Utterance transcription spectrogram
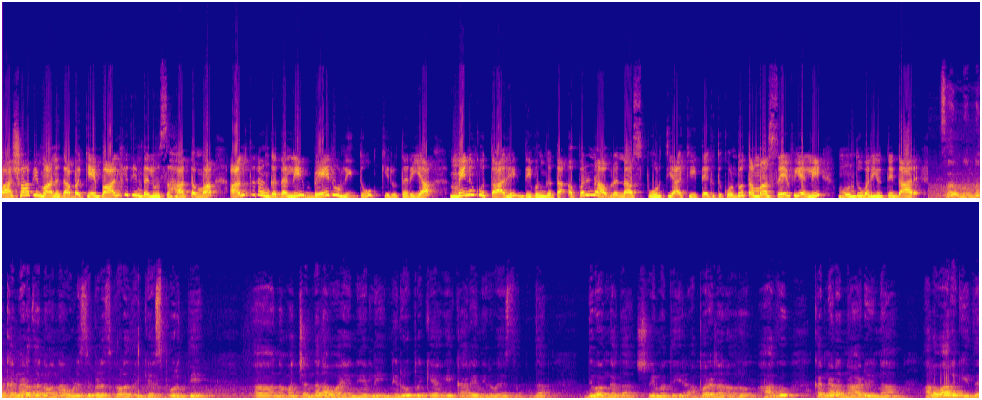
ಭಾಷಾಭಿಮಾನದ ಬಗ್ಗೆ ಬಾಲ್ಯದಿಂದಲೂ ಸಹ ತಮ್ಮ ಅಂತರಂಗದಲ್ಲಿ ಬೇರೂರಿದ್ದು ಕಿರುತೆರೆಯ ಮಿನುಗುತ್ತಾರೆ ದಿವಂಗತ ಅಪರ್ಣ ಅವರನ್ನ ಸ್ಫೂರ್ತಿಯಾಗಿ ತೆಗೆದುಕೊಂಡು ತಮ್ಮ ಸೇವೆಯಲ್ಲಿ ಮುಂದುವರಿಯುತ್ತಿದ್ದಾರೆ. ಸರ್ ನನ್ನ ಕನ್ನಡತನವನ್ನು ಉಳಿಸಿ ಬೆಳೆಸಿಕೊಳ್ಳೋದಕ್ಕೆ ಸ್ಫೂರ್ತಿ ನಮ್ಮ ಚಂದನ ವಾಹಿನಿಯಲ್ಲಿ ನಿರೂಪಕಿಯಾಗಿ ಕಾರ್ಯನಿರ್ವಹಿಸುತ್ತಿದ್ದ ದಿವಂಗತ ಶ್ರೀಮತಿ ಅಪರ್ಣರವರು ಹಾಗೂ ಕನ್ನಡ ನಾಡಿನ ಹಲವಾರು ಗೀತೆ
